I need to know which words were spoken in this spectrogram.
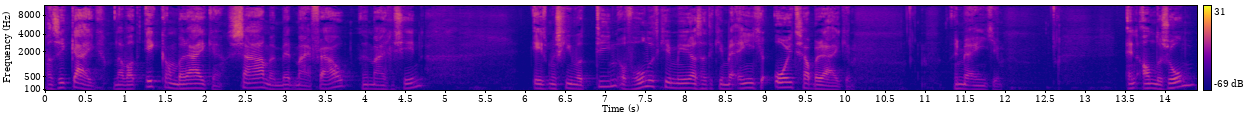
als ik kijk naar wat ik kan bereiken, samen met mijn vrouw en mijn gezin, is misschien wel tien of honderd keer meer dan dat ik in mijn eentje ooit zou bereiken. In mijn eentje. En andersom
